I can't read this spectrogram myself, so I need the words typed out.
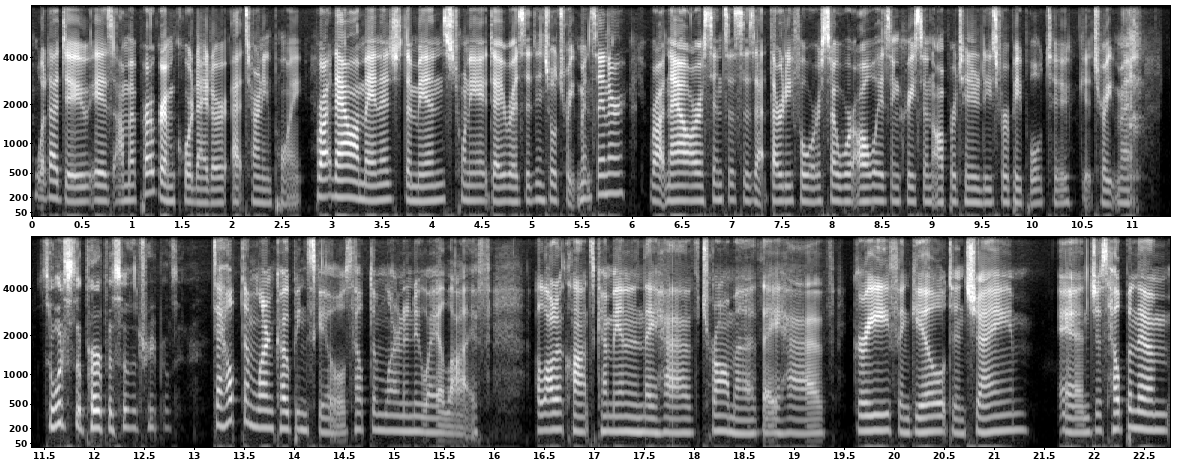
what I do is I'm a program coordinator at Turning Point. Right now, I manage the men's 28 day residential treatment center. Right now, our census is at 34, so we're always increasing opportunities for people to get treatment. So, what's the purpose of the treatment center? To help them learn coping skills, help them learn a new way of life. A lot of clients come in and they have trauma, they have grief and guilt and shame, and just helping them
